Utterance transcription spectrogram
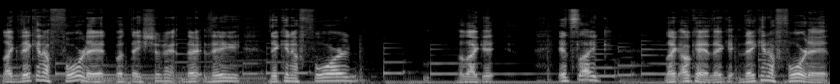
Like they can afford it, but they shouldn't. They they they can afford, like it. It's like, like okay, they they can afford it,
